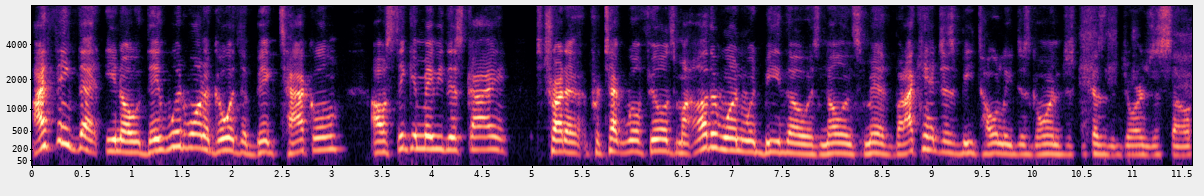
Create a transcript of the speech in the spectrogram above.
I think that you know they would want to go with the big tackle. I was thinking maybe this guy to try to protect Will Fields. My other one would be though is Nolan Smith, but I can't just be totally just going just because of the Georgia. So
